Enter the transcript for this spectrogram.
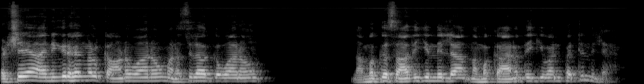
പക്ഷേ അനുഗ്രഹങ്ങൾ കാണുവാനോ മനസ്സിലാക്കുവാനോ നമുക്ക് സാധിക്കുന്നില്ല നമുക്ക് ആനന്ദിക്കുവാൻ പറ്റുന്നില്ല.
